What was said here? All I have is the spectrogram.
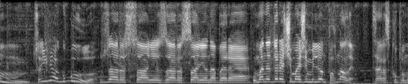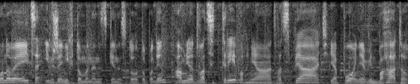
Ммм, це як було? Зараз Саня, зараз Саня набере. У мене, до речі, майже мільйон. Погнали. Зараз купимо нове яйце і вже ніхто мене не скине з того топ-1. А в нього 23 вогня, 25. Я поняв, він багато,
